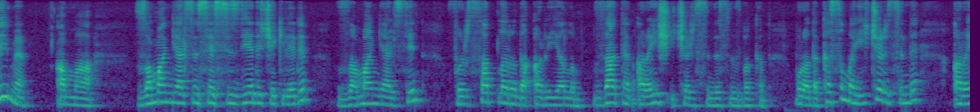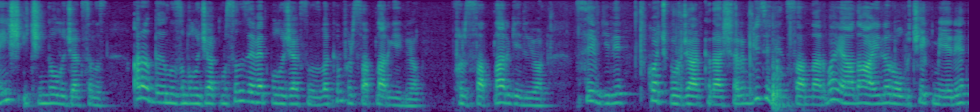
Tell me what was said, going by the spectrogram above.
Değil mi? Ama zaman gelsin sessizliğe de çekilelim. Zaman gelsin fırsatları da arayalım. Zaten arayış içerisindesiniz bakın. Burada Kasım ayı içerisinde arayış içinde olacaksınız. Aradığınızı bulacak mısınız? Evet bulacaksınız. Bakın fırsatlar geliyor. Fırsatlar geliyor. Sevgili Koç burcu arkadaşlarım, güzel insanlar, bayağı da aylar oldu çekmeyeli.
